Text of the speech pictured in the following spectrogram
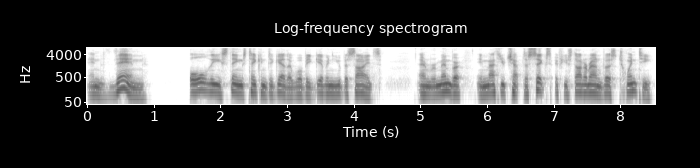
and then all these things taken together will be given you besides." And remember in Matthew chapter 6, if you start around verse 20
